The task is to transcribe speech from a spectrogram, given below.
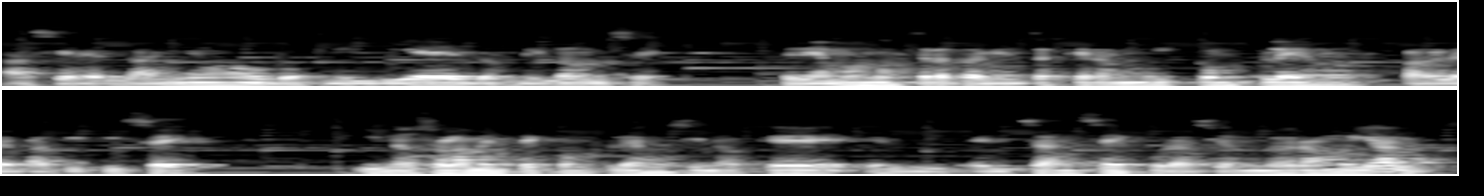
hacia el año 2010, 2011, teníamos unos tratamientos que eran muy complejos para la hepatitis C y no solamente complejos, sino que el, el chance de curación no era muy alto.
